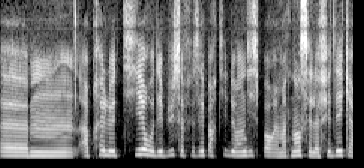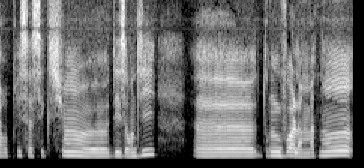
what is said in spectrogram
Euh, après le tir, au début, ça faisait partie de handisport et maintenant c'est la Fédé qui a repris sa section des handis. Donc voilà, maintenant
